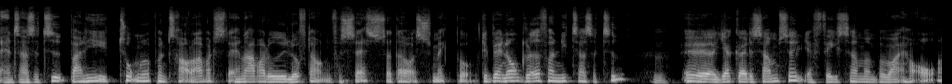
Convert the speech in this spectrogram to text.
Han tager sig tid, bare lige to minutter på en travl arbejdsdag. Han arbejder ude i lufthavnen for SAS, så der er også smæk på. Det bliver enormt glad for, at han lige tager sig tid. Hmm. Øh, jeg gør det samme selv. Jeg facetimer på vej herover,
